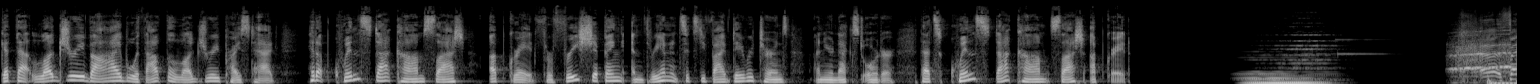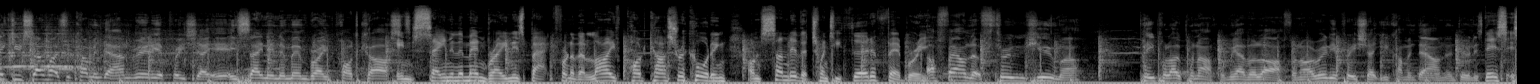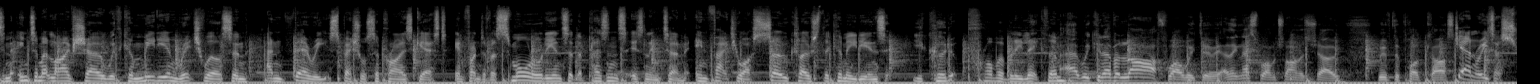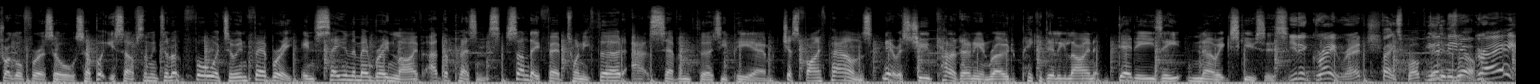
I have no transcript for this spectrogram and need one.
Get that luxury vibe without the luxury price tag. Hit up quince.com slash upgrade for free shipping and 365 day returns on your next order. That's quince.com slash upgrade. Uh, thank you so much for coming down. Really appreciate it. Insane in the Membrane podcast. Insane in the Membrane is back for another live podcast recording on Sunday, the 23rd of February. I found that through humour, people open up and we have a laugh. And I really appreciate you coming down and doing this. This is an intimate live show with comedian Rich Wilson and very special surprise guest in front of a small audience at the Pleasance Islington. In fact, you are so close to the comedians, you could probably lick them. Uh, we can have a laugh while we do it. I think that's what I'm trying to show with the podcast. January's a struggle for us all, so put yourself something to look forward to in February. Insane in the Membrane live at the Pleasance, Sunday, Feb 23rd at 7:30 p.m. Just five pounds. Nearest tube, Caledonian Road, Piccadilly Line. Dead easy, no excuses. You did great, Rich. Thanks, Bob. You Didn't did as well. great?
